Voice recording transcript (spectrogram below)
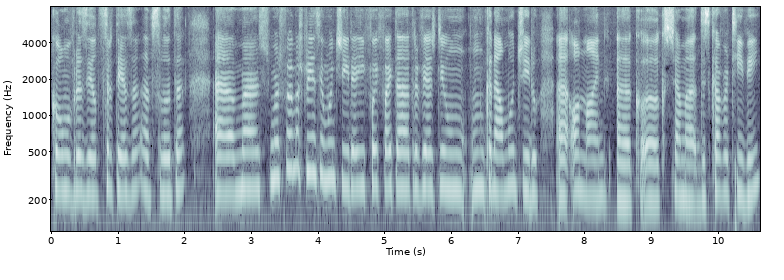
como o Brasil, de certeza absoluta, uh, mas, mas foi uma experiência muito gira e foi feita através de um, um canal muito giro uh, online uh, que se chama Discover TV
